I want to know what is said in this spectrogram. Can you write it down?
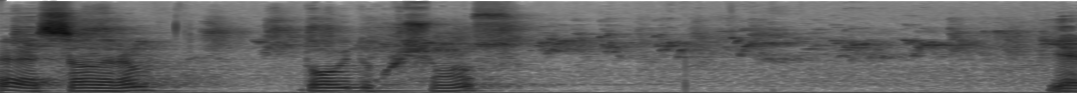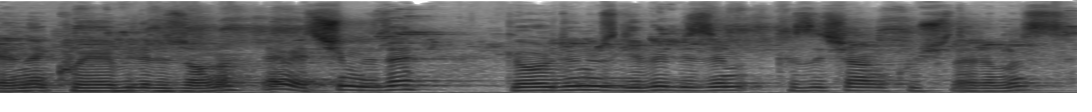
Evet sanırım doydu kuşumuz yerine koyabiliriz onu. Evet şimdi de gördüğünüz gibi bizim kızışan kuşlarımız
